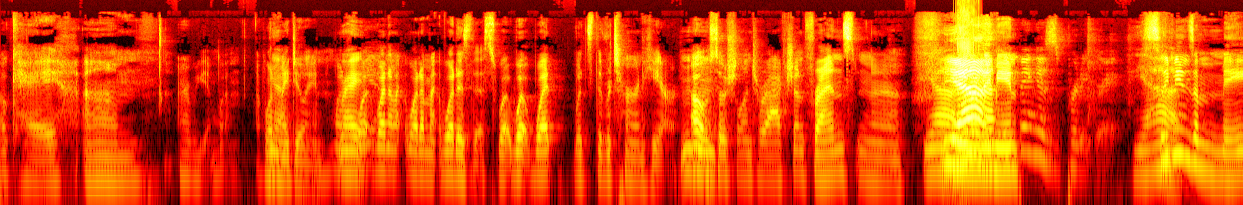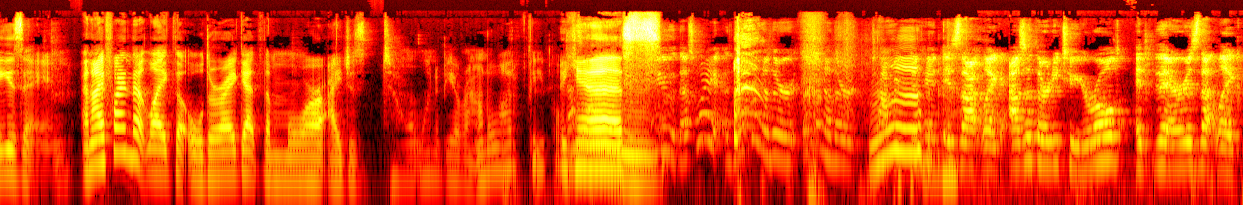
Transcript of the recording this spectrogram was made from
okay, um, are we? What, what am I doing? What, Right. What, what am I? What am I? What is this? What? What? What? What's the return here? Oh, social interaction, friends. Nah. Mm-hmm. Yeah. You know what I mean? Sleeping is pretty great. Yeah. Sleeping's amazing, and I find that like the older I get, the more I just don't want to be around a lot of people. Yes. That's why that's another that's another topic to hit is that like as a 32 year old, it, there is that like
